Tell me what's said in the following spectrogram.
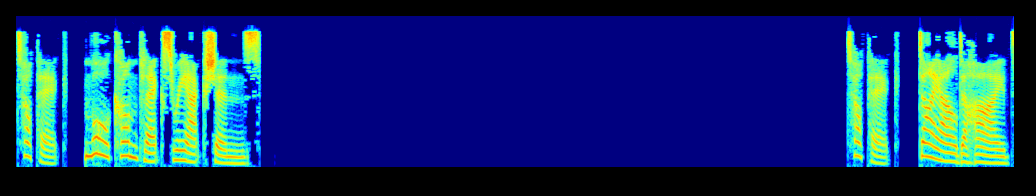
Topic: More complex reactions. Topic: Dialdehydes.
